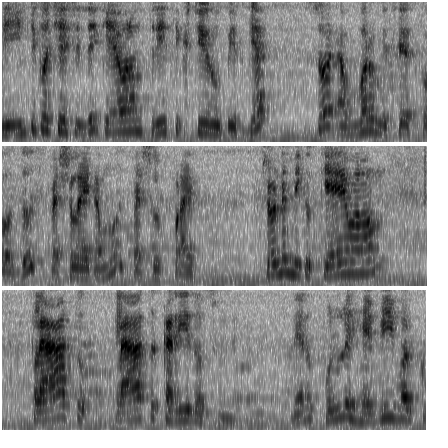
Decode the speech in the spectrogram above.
మీ ఇంటికి వచ్చేసింది కేవలం త్రీ సిక్స్టీ రూపీస్కే. సో ఎవ్వరు మిస్ చేసుకోవద్దు స్పెషల్ ఐటమ్ స్పెషల్ ప్రైస్. చూడండి మీకు కేవలం క్లాత్ క్లాత్ ఖరీదు వస్తుంది. నేను ఫుల్ హెవీ వర్క్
